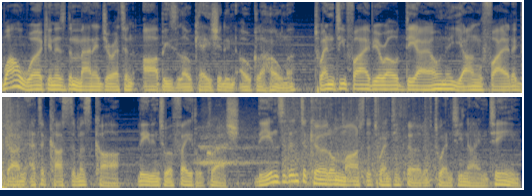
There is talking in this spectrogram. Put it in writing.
While working as the manager at an Arby's location in Oklahoma, 25-year-old Diona Young fired a gun at a customer's car, leading to a fatal crash. The incident occurred on March the 23rd of 2019,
